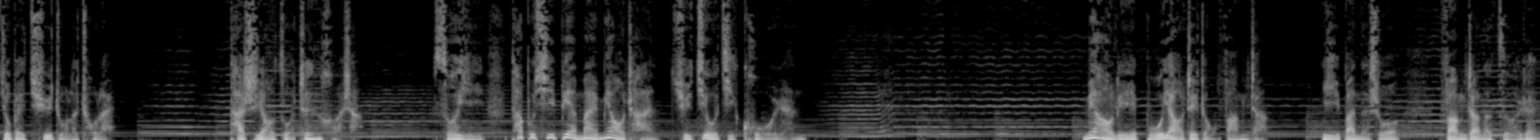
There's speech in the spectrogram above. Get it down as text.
就被驱逐了出来。他是要做真和尚所以他不惜变卖庙产去救济苦人。庙里不要这种方丈一般的说方丈的责任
